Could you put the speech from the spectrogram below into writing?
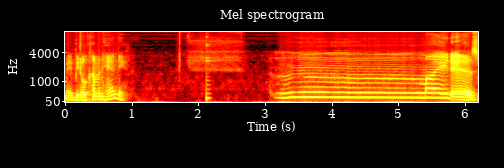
Maybe it'll come in handy. Mm, might as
